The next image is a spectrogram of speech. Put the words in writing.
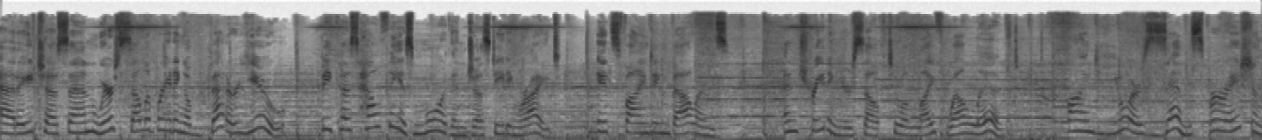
At HSN, we're celebrating a better you because healthy is more than just eating right. It's finding balance and treating yourself to a life well lived. Find your Zen inspiration.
